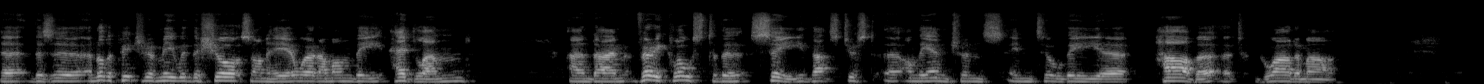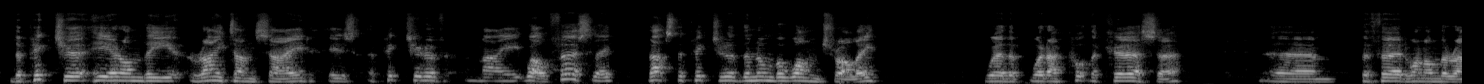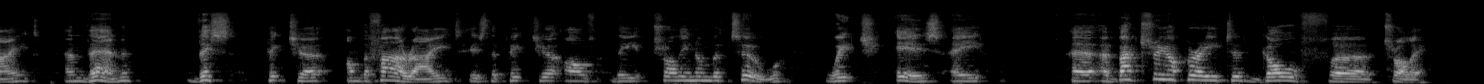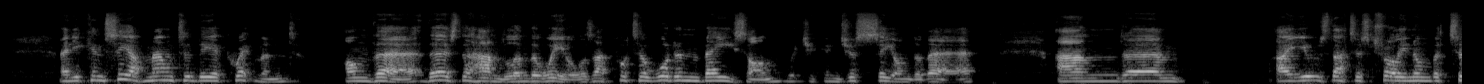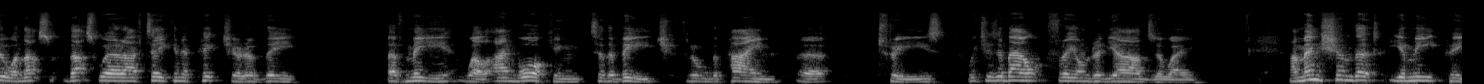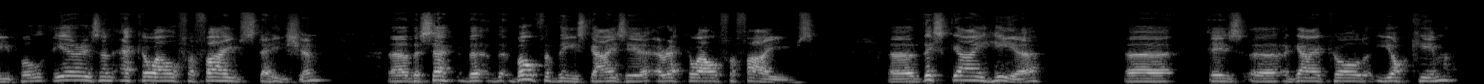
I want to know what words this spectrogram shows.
Uh, there's a, another picture of me with the shorts on here where I'm on the headland and I'm very close to the sea. That's just uh, on the entrance into the uh, harbour at Guardamar. the picture here on the right hand side is a picture of my, well, firstly, that's the picture of the number one trolley where, the, where I've put the cursor, um, the third one on the right. And then this picture on the far right is the picture of the trolley number two, which is a, a, a battery operated golf uh, trolley. And you can see I've mounted the equipment on there. There's the handle and the wheels. I put a wooden base on, which you can just see under there. And um, I use that as trolley number two. And that's, that's where I've taken a picture of the, of me. Well, I'm walking to the beach through the pine uh, trees, which is about 300 yards away. I mentioned that you meet people. Here is an Echo Alpha 5 station. Uh, the, sec the, the, both of these guys here are Echo Alpha 5s. Uh, this guy here uh, is uh, a guy called Joachim,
